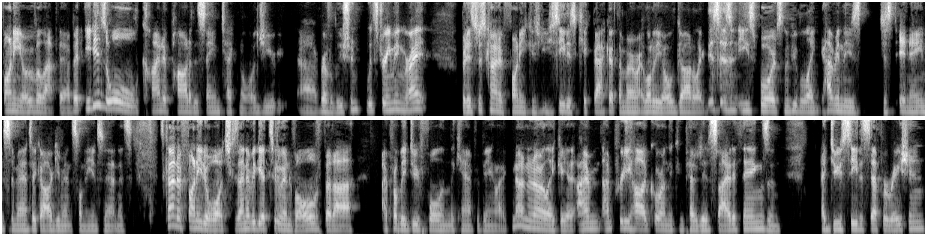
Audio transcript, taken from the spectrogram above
funny overlap there, but it is all kind of part of the same technology uh, revolution with streaming, right? But it's just kind of funny because you see this kickback at the moment. A lot of the old guard are like, "This isn't esports," and people like having these just inane semantic arguments on the internet, and it's it's kind of funny to watch because I never get too involved, but uh, I probably do fall in the camp of being like, no, no, no. Like uh, I'm, I'm pretty hardcore on the competitive side of things, and I do see the separation.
